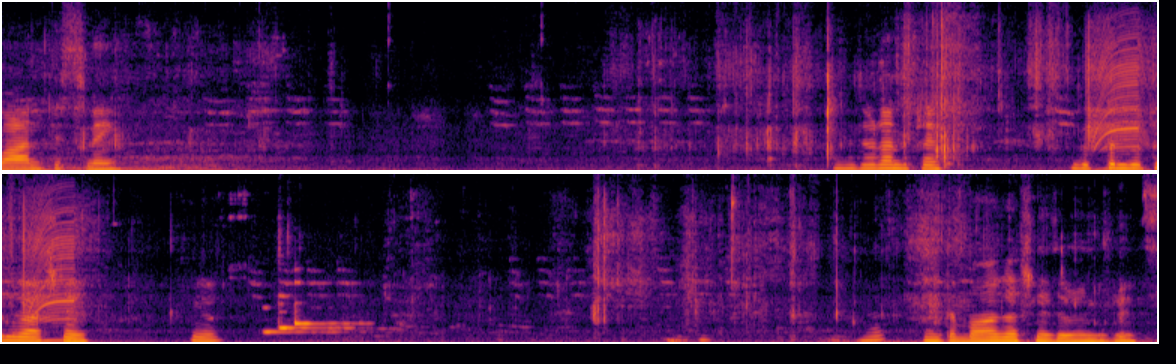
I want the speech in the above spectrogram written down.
బాగా అనిపిస్తున్నాయి. చూడండి ఫ్రెండ్స్ గుత్తులు గుత్తులు కాసినాయి ఎంత బాగా కాసినాయి చూడండి ఫ్రెండ్స్.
